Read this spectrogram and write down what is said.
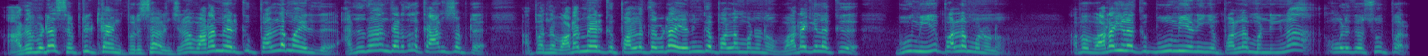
அதை விட செப்டிக் டேங்க் பெருசாக இருந்துச்சுன்னா வடமேற்கு பள்ளமாயிருது. அதுதான் அந்த இடத்துல கான்செப்ட் அப்போ அந்த வடமேற்கு பள்ளத்தை விட எங்கே பள்ளம் பண்ணணும்? வடகிழக்கு பூமியை பள்ளம் பண்ணணும். அப்போ வடகிழக்கு பூமியை நீங்கள் பள்ளம் பண்ணிங்கன்னா உங்களுக்கு சூப்பர்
